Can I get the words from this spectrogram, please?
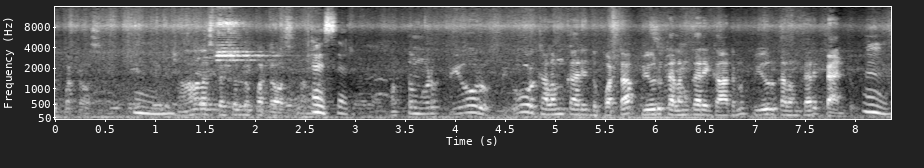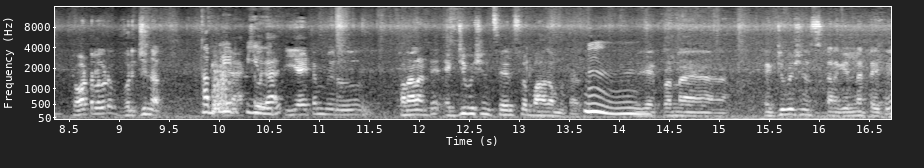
దుప్పట్టా వస్తుంది. చాలా స్పెషల్ దుప్పట్టా వస్తుంది. సార్ మొత్తం కూడా pure pure Kalamkari dupatta pure Kalamkari cotton pure Kalamkari pant. Total కూడా ఒరిజినల్. ఈ ఐటమ్ మీరు కొనాలంటే ఎగ్జిబిషన్ సేల్స్లో బాగా అమ్ముతారు. ఎక్కడన్నా ఎగ్జిబిషన్స్ కనుక వెళ్ళినట్టయితే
